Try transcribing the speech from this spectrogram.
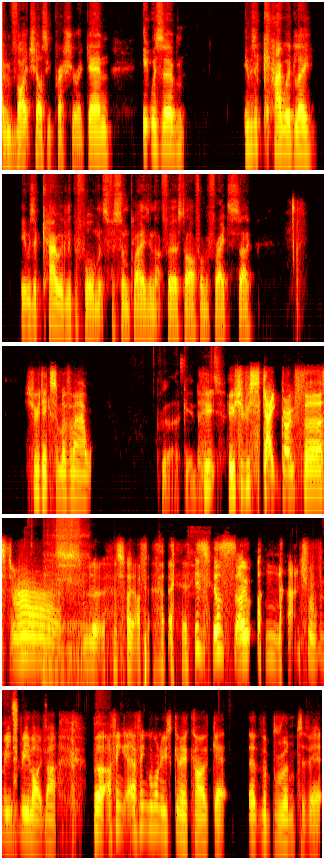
invite Chelsea pressure again. It was um it was a cowardly, it was a cowardly performance for some players in that first half. I'm afraid to say. Should we dig some of them out? Who, who should we scapegoat first? Sorry, it feels so unnatural for me to be like that. But I think I think the one who's going to kind of get at the brunt of it,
